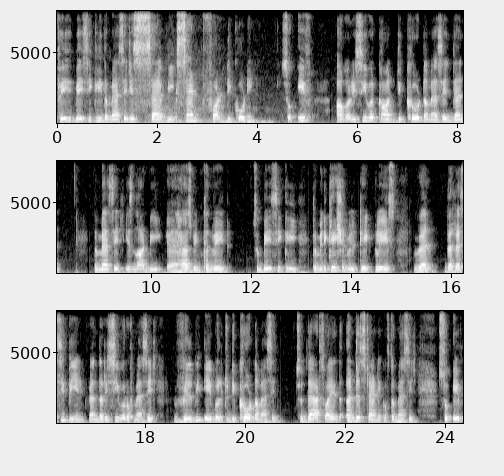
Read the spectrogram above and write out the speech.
basically the message is being sent for decoding. So if our receiver can't decode the message then the message is not be uh, has been conveyed. So basically communication will take place when the recipient when the receiver of message will be able to decode the message so that's why the understanding of the message. So if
